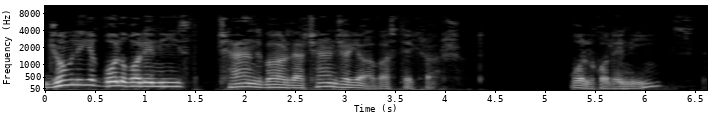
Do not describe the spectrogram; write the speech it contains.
جمله قلقله نیست چند بار در چند جای آواز تکرار شد. قلقله نیست؟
